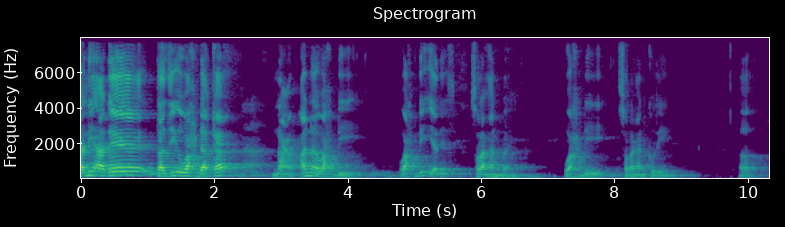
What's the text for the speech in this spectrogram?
yani ade taji wahdaka? Nah, ana wahdi. Wahdi yani sorangan bae. Wahdi sorangan kuring. Oh.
